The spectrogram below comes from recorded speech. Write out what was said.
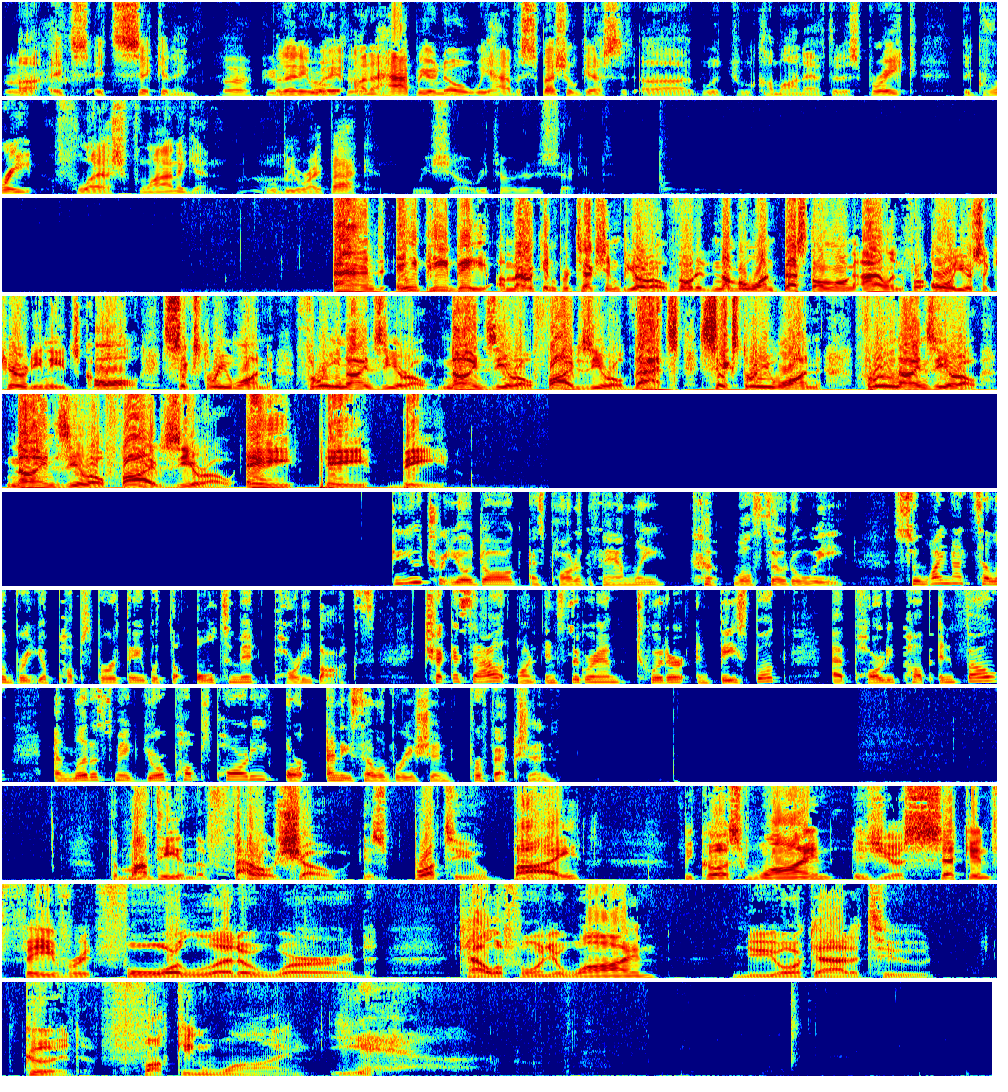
Uh, it's it's sickening. Uh, but anyway, on a happier note, we have a special guest, uh, which will come on after this break. The great Flash Flanagan. We'll be right back. We shall return in a second. And APB, American Protection Bureau, voted number one best on Long Island for all your security needs. Call 631 390 9050. That's 631 390 9050. APB. Do you treat your dog as part of the family? well, so do we. So why not celebrate your pup's birthday with the ultimate party box? Check us out on Instagram, Twitter, and Facebook at Party Pup Info and let us make your pup's party or any celebration perfection. The Monty and the Farrow Show is brought to you by. Because wine is your second favorite four letter word. California wine, New York attitude. Good fucking wine. Yeah.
